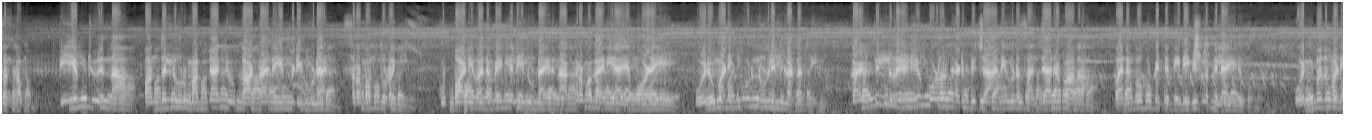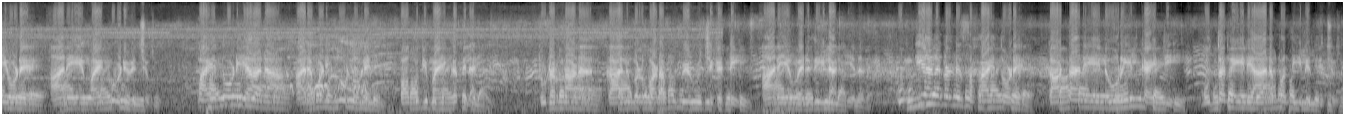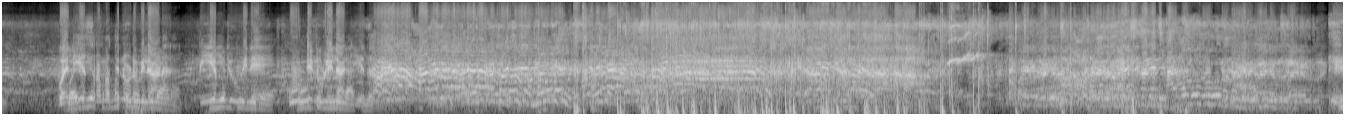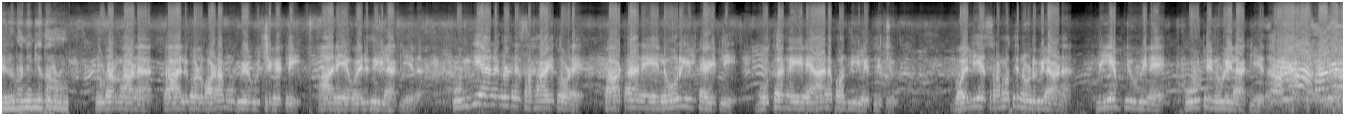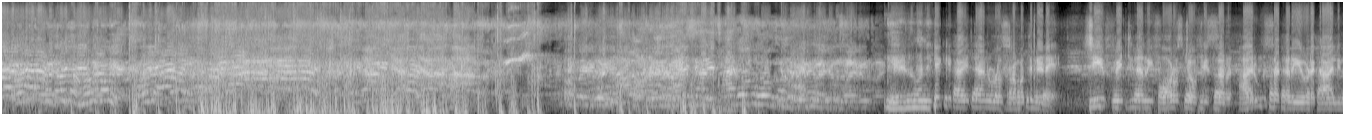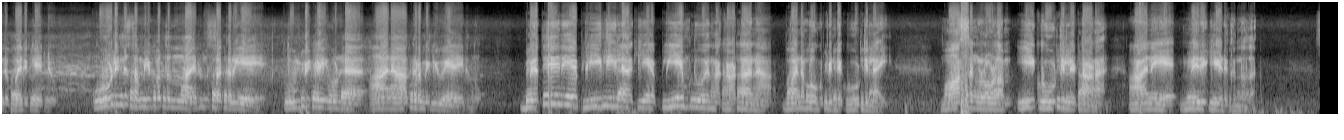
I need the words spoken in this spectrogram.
സംഘം P M two എന്ന Panthalloor Magna to കാട്ടാനയെ പിടികൂടാൻ ശ്രമം തുടങ്ങി. കുപ്പാടി വനമേഖലയിലുണ്ടായിരുന്ന അക്രമകാരിയായ മോഴയെ ഒരു മണിക്കൂറിനുള്ളിൽ കണ്ടെത്തി. കഴുത്തിൽ റേഡിയോ കോളർ ഘടിപ്പിച്ച ആനയുടെ സഞ്ചാരപാത വനംവകുപ്പിന്റെ നിരീക്ഷണത്തിലായിരുന്നു. ഒൻപത് മണിയോടെ ആനയെ മയക്കുവെടി വെച്ചു ഭയന്നോടിയ ആന അരമണിക്കൂറിനുള്ളിൽ പകുതി മയക്കത്തിലായി. തുടർന്നാണ് കാലുകൾ വടം ഉപയോഗിച്ച് കെട്ടി ആനയെ വരുതിയിലാക്കിയത്. കുങ്കിയാനകളുടെ സഹായത്തോടെ കാട്ടാനയെ ലോറിയിൽ കയറ്റി മുത്തങ്ങയിലെ ആനപ്പത്തിയിൽ എത്തിച്ചു വലിയ ശ്രമത്തിനൊടുവിലാണ് പി എം ടുവിനെ കൂട്ടിനുള്ളിലാക്കിയത്. തുടർന്നാണ് കാലുകൾ വടം ഉപയോഗിച്ച് കെട്ടി ആനയെ വരുതിയിലാക്കിയത്. കുങ്കിയാനകളുടെ സഹായത്തോടെ കാട്ടാനയെ ലോറിയിൽ കയറ്റി മുത്തങ്ങയിലെ ആനപ്പന്തിയിൽ എത്തിച്ചു. വലിയ ശ്രമത്തിനൊടുവിലാണ് പി എം ടുവിനെ കൂട്ടിനുള്ളിലാക്കിയത്. ഏഴു മണിക്ക് കയറ്റാനുള്ള ശ്രമത്തിനിടെ chief veterinary forest officer Arun സക്കറിയുടെ കാലിന് പരിക്കേറ്റു. കൂടിന് സമീപത്ത് നിന്ന് അരുൺ സക്കറിയെ തുമ്പിക്കൈ കൊണ്ട് ആന ആക്രമിക്കുകയായിരുന്നു. ബത്തേരിയെ ഭീതിയിലാക്കിയ പി എം ടു എന്ന കാട്ടാന വനംവകുപ്പിന്റെ കൂട്ടിലായി. മാസങ്ങളോളം ഈ കൂട്ടിലിട്ടാണ് ആനയെ മെരുക്കിയെടുക്കുന്നത്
